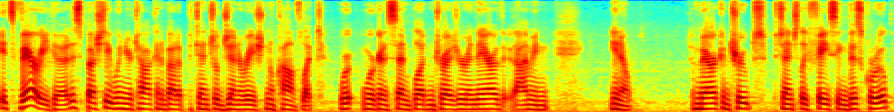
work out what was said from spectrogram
It's very good, especially when you're talking about a potential generational conflict. We're, we're going to send blood and treasure in there. I mean, you know, American troops potentially facing this group.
